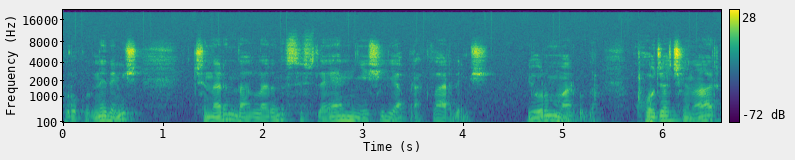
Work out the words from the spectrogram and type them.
Kuru kuru ne demiş? Çınarın dallarını süsleyen yeşil yapraklar demiş. Yorum var burada. Koca çınar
